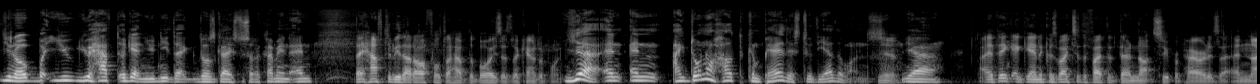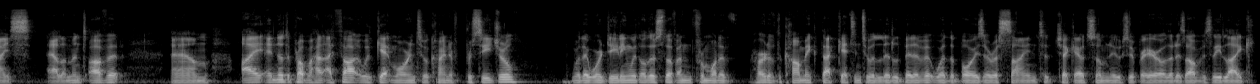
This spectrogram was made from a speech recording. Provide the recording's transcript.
you know, but you you have to again. You need that those guys to sort of come in and they have to be that awful to have the boys as their counterpoint. yeah, and and I don't know how to compare this to the other ones. Yeah. yeah. I think again it goes back to the fact that they're not super powered is a, a nice element of it. Um, I another problem I had I thought it would get more into a kind of procedural where they were dealing with other stuff, and from what I've heard of the comic, that gets into a little bit of it where the boys are assigned to check out some new superhero that is obviously like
